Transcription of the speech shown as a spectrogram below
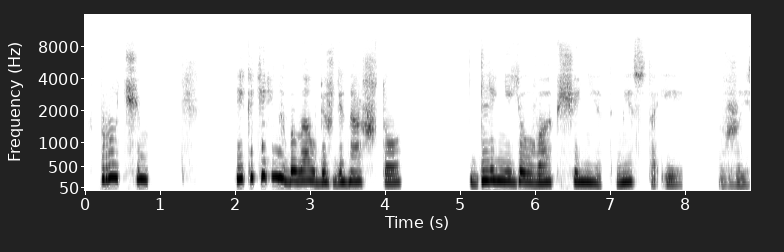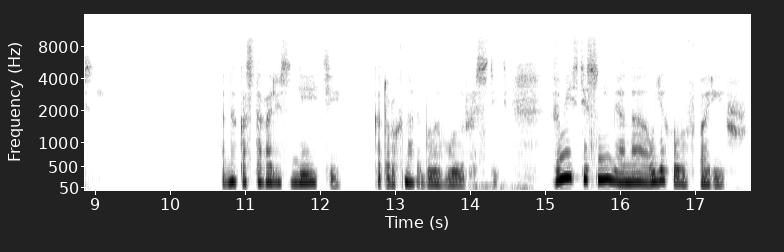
Впрочем, Екатерина была убеждена, что для нее вообще нет места и в жизни. Однако оставались дети, которых надо было вырастить. Вместе с ними она уехала в Париж.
